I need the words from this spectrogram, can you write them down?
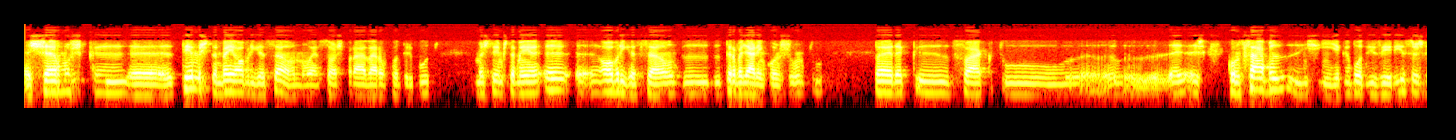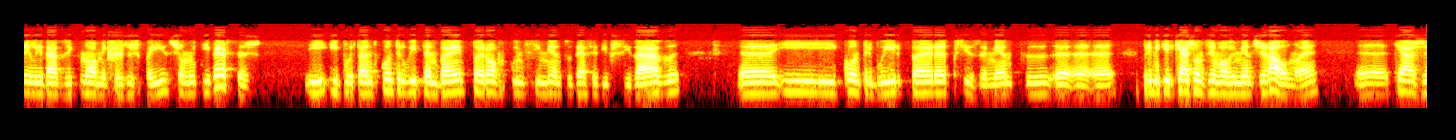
Achamos que uh, temos também a obrigação, não é só esperar dar um contributo, mas temos também a, a, obrigação de, de, trabalhar em conjunto para que, de facto, uh, como sabe, enfim, acabou de dizer isso, as realidades económicas dos países são muito diversas e, e portanto, contribuir também para o reconhecimento dessa diversidade uh, e contribuir para, precisamente, permitir que haja um desenvolvimento geral, não é? Eh, que haja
